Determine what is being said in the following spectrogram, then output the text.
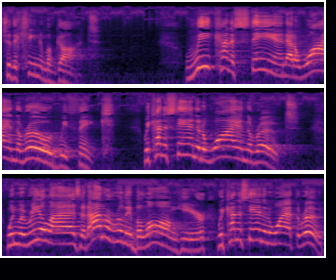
to the kingdom of God, we kind of stand at a Y in the road, we think. We kind of stand at a Y in the road. When we realize that I don't really belong here, we kind of stand at a Y at the road.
